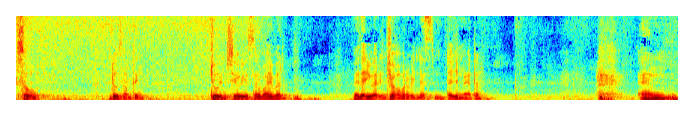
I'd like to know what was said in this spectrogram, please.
so do something to ensure your survival whether you are in job or business doesn't matter. And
